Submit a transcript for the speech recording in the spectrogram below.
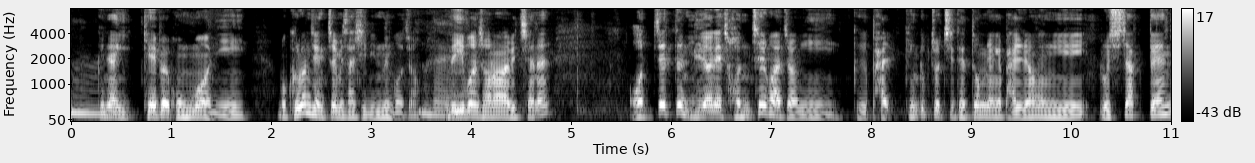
음. 그냥 이 개별 공무원이 뭐 그런 쟁점이 사실 있는 거죠. 네. 근데 이번 전원합의체는 어쨌든 일련의 전체 과정이 그 발- 긴급조치 대통령의 발령행위로 시작된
